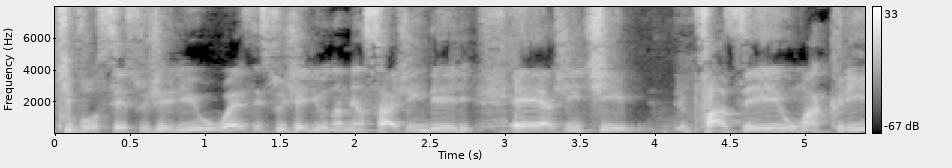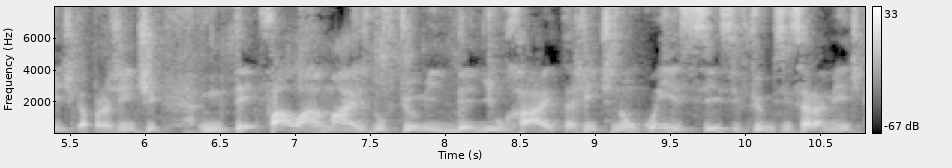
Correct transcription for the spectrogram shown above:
que você sugeriu. O Wesley sugeriu na mensagem dele é, a gente fazer uma crítica para a gente falar falar mais do filme The New Height. A gente não conhecia esse filme, sinceramente,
